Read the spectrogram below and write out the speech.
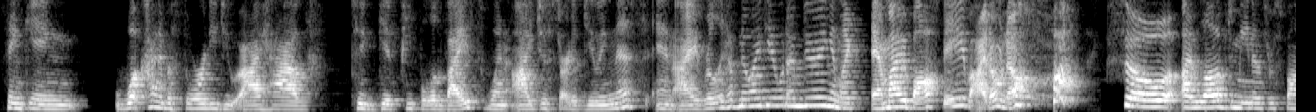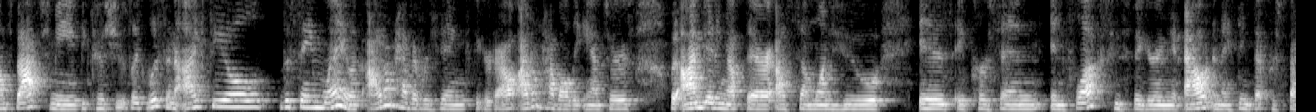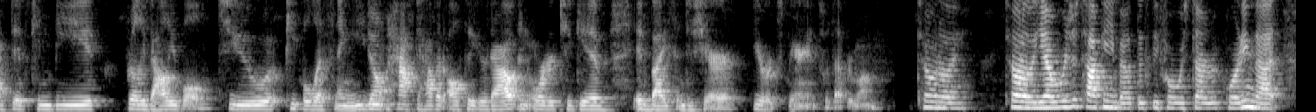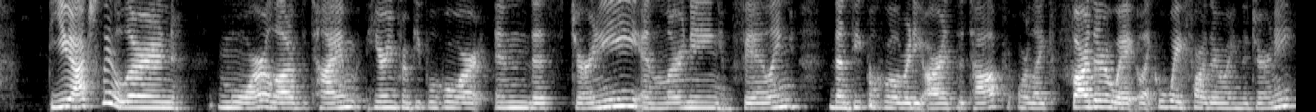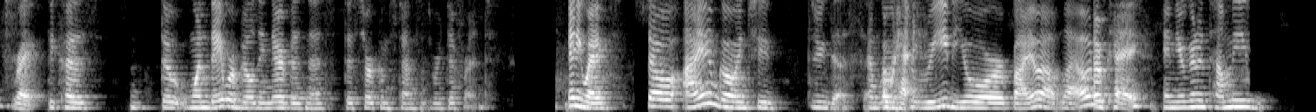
thinking, What kind of authority do I have to give people advice when I just started doing this and I really have no idea what I'm doing. And like, am I a boss babe? I don't know. so I loved Mina's response back to me because she was like, listen, I feel the same way. Like, I don't have everything figured out, I don't have all the answers, but I'm getting up there as someone who is a person in flux who's figuring it out. And I think that perspective can be really valuable to people listening. You don't have to have it all figured out in order to give advice and to share your experience with everyone. Totally. Totally. Yeah, we were just talking about this before we started recording that you actually learn more a lot of the time hearing from people who are in this journey and learning and failing than people who already are at the top or like farther away like way farther away in the journey right because the when they were building their business the circumstances were different Anyway, so I am going to do this. I'm going okay. to read your bio out loud. Okay. And you're going to tell me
